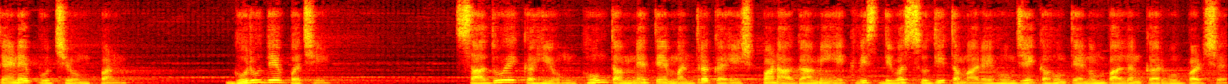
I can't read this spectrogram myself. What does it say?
તેણે પૂછ્યું, પણ ગુરુદેવ પછી સાધુએ કહ્યું, હું તમને તે મંત્ર કહીશ, પણ આગામી એકવીસ દિવસ સુધી તમારે હું જે કહું તેનું પાલન કરવું પડશે.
